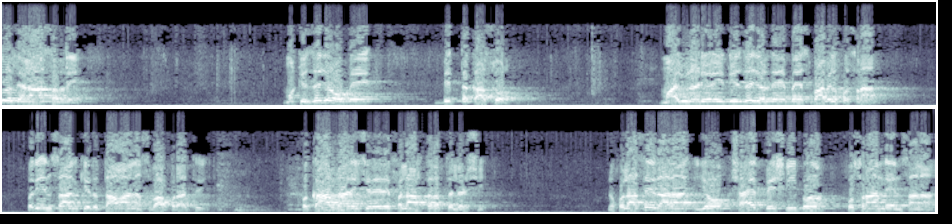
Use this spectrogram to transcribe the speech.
سورت العصر دے مکی زجر و بے بت تکاثر۔ معلوم نڑی رہی دی زجر دے بے اسباب الخسران۔ پدی انسان کے تو تاوان اسباب پراتری پکار دار چرے فلاح طرف تلڑشی نو خلاصے دارا، یو شاید پیشگی ب خسران دے انسانان۔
